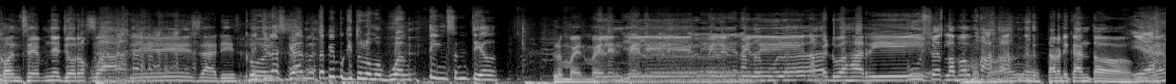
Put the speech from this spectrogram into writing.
Konsepnya jorok banget. Sadis. Udah jelas ganggu, tapi begitu lo mau buang ting sentil, lo main-main. Pilin-pilin, pilin-pilin sampai dua hari. Buset lama banget. Taruh di kantong. Iya. ya kan?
